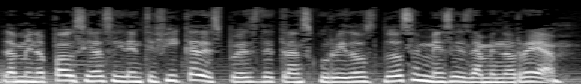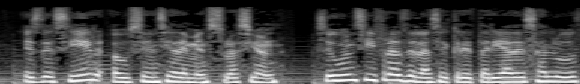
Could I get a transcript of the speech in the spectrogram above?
La menopausia se identifica después de transcurridos 12 meses de amenorrea, es decir, ausencia de menstruación. Según cifras de la Secretaría de Salud,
